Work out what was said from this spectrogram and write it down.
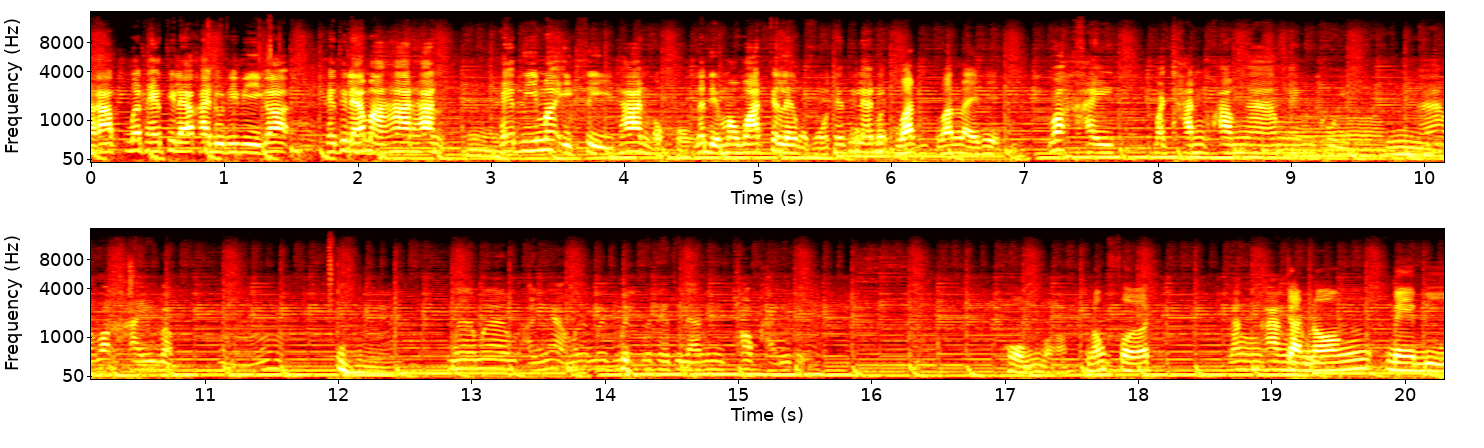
นะครับเมื่อเทปที่แล้วใครดูทีวีก็เทปที่แล้วมา 5 ท่าน อืม เทปนี้มาอีก 4 ท่าน โอ้โห แล้วเดี๋ยวมาวัดกันเลย โอ้โห เทปที่แล้วนี่วัดวัดอะไรพี่ ว่าใครประชันความงามไงคุณคุยอืมนะฮะว่าใครแบบอืมอื้อหือเมื่อเมื่ออันเนี้ยเมื่อเมื่อเมื่อเมื่อเทปที่แล้วนี่ชอบใครที่สุดผมเหรอน้องเฟิร์สนั่งข้างๆกับน้องเมบี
